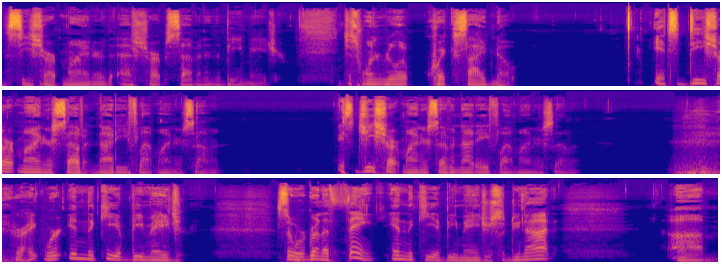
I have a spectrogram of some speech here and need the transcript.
the C sharp minor, the F sharp 7, and the B major. Just one real quick side note. It's D sharp minor 7, not E flat minor 7. It's G sharp minor 7, not A flat minor 7. right? We're in the key of B major. So we're going to think in the key of B major. So do not um,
